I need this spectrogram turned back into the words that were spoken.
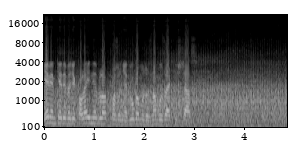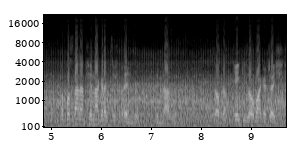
Nie wiem kiedy będzie kolejny vlog, może niedługo, może znowu za jakiś czas. No postaram się nagrać coś prędzej tym razem. Dobra, dzięki za uwagę, cześć.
